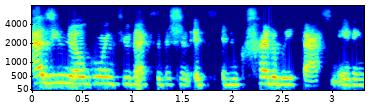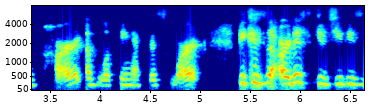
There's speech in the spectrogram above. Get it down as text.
as you know, going through the exhibition, it's an incredibly fascinating part of looking at this work because the artist gives you these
